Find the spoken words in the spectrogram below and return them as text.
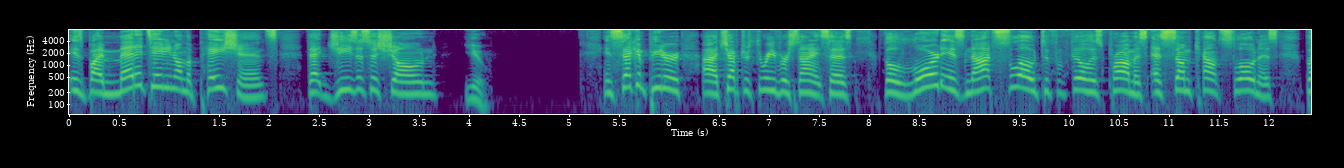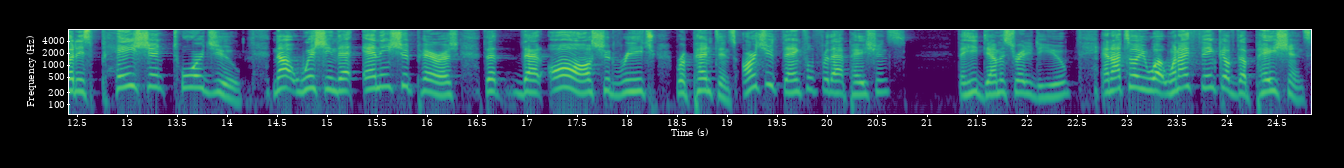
is by meditating on the patience that Jesus has shown you. In 2 Peter uh, chapter 3 verse 9 it says, "The Lord is not slow to fulfill his promise as some count slowness, but is patient towards you, not wishing that any should perish, that that all should reach repentance." Aren't you thankful for that patience? That he demonstrated to you. And I tell you what, when I think of the patience,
